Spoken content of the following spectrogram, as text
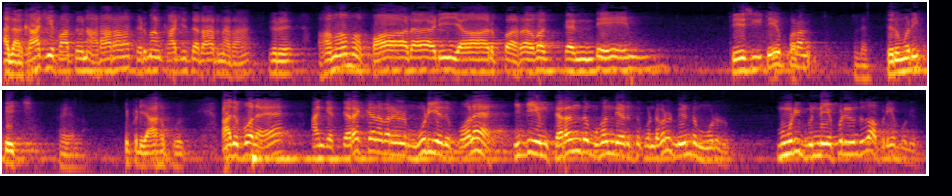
அந்த காட்சியை பார்த்தோன்னு அடாரா பெருமான் காட்சி தராருனாரா இவரு ஆமாமா பாடாடி யார் பரவ கண்டேன். பேசிக்கிட்டே போறாங்க. திருமறை பேச்சு. எல்லாம் இப்படி ஆக போகுது. அது போல அங்கே திறக்கிறவர்கள் மூடியது போல இங்கேயும் திறந்து முகந்து எடுத்துக்கொண்டவர்கள் மீண்டும் மூடணும். மூடி முன்ன எப்படி இருந்ததோ அப்படியே மூடிடும்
